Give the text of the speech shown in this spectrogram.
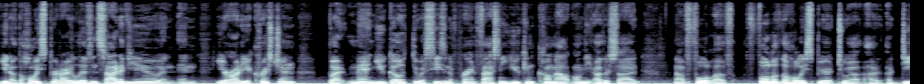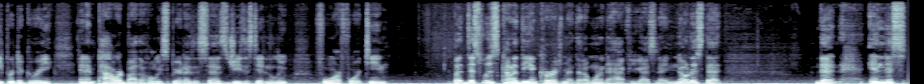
you know the Holy Spirit already lives inside of you, and and you're already a Christian. But man, you go through a season of prayer and fasting, you can come out on the other side uh, full of full of the Holy Spirit to a, a, a, deeper degree and empowered by the Holy Spirit, as it says Jesus did in Luke 4 14. But this was kind of the encouragement that I wanted to have for you guys today. Notice that that in this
